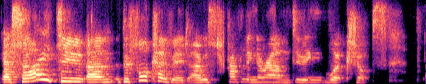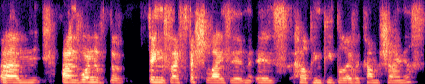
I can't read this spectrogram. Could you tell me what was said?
Yeah, so I do. Um, before COVID, I was traveling around doing workshops, um, and one of the things I specialize in is helping people overcome shyness.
